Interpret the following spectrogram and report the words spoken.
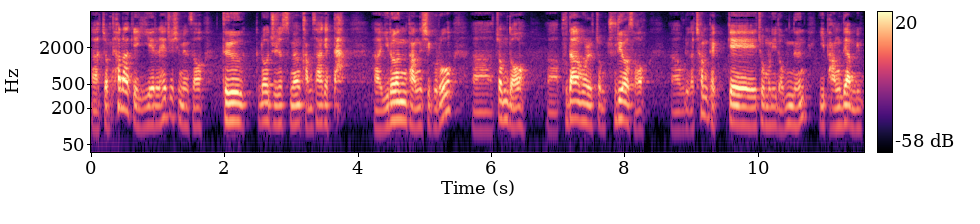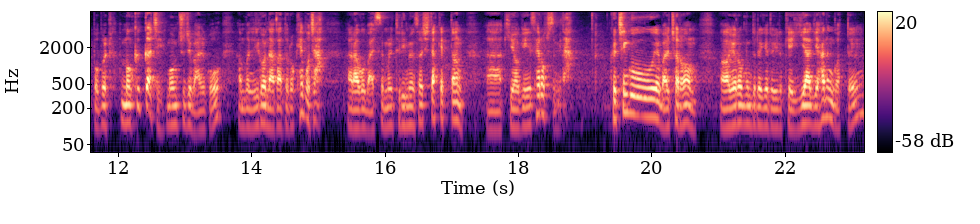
아, 좀 편하게 이해를 해주시면서 들어주셨으면 감사하겠다. 아, 이런 방식으로 아, 좀더 아, 부담을 좀 줄여서 아, 우리가 1100개 조문이 넘는 이 방대한 민법을 한번 끝까지 멈추지 말고 한번 읽어 나가도록 해보자. 라고 말씀을 드리면서 시작했던 아, 기억이 새롭습니다. 그 친구의 말처럼 어, 여러분들에게도 이렇게 이야기하는 것들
